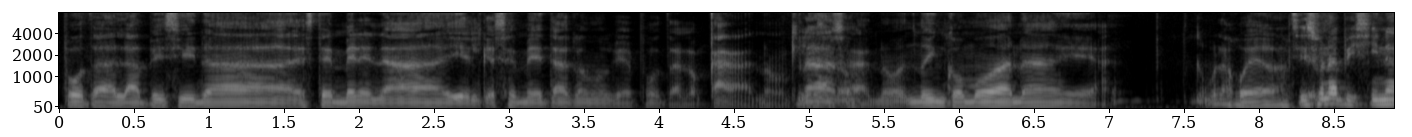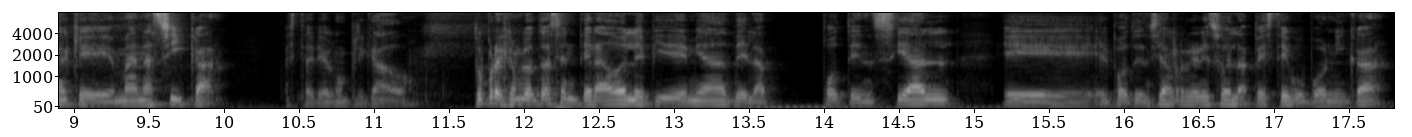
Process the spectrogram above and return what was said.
puta la piscina esté envenenada y el que se meta como que puta lo caga, ¿no? Pues, Claro. O sea, no, no incomoda a nadie. Como la juega. Si es una piscina que emana Zika, estaría complicado. Tú, por ejemplo, te has enterado de la epidemia de la potencial, eh, el potencial regreso de la peste bubónica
